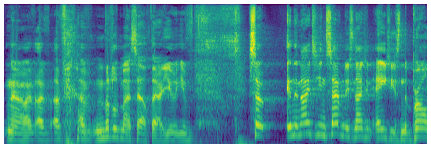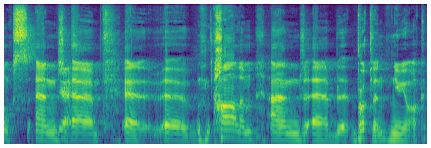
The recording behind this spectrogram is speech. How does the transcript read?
no, I've, I've, I've, I've muddled myself there. You, you've so in the 1970s, 1980s, in the Bronx and yes. um, uh, uh, Harlem and uh, Brooklyn, New York,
